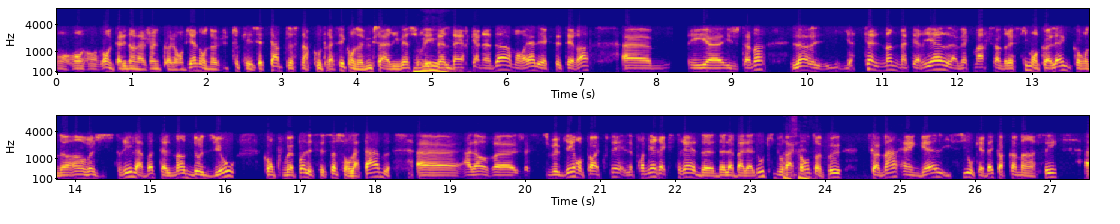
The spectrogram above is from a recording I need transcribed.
on, on, on, est allé dans la jungle colombienne, on a vu toutes les étapes de ce narcotrafic, on a vu que ça arrivait sur Oui. les ailes d'Air Canada à Montréal, et etc. Euh, et, euh, et justement, là, il y a tellement de matériel avec Marc Sandreski, mon collègue, qu'on a enregistré là-bas tellement d'audio qu'on pouvait pas laisser ça sur la table. Euh, alors, euh, si tu veux bien, on peut écouter le premier extrait de, de la balado qui nous raconte un peu comment Engel, ici au Québec, a commencé euh,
